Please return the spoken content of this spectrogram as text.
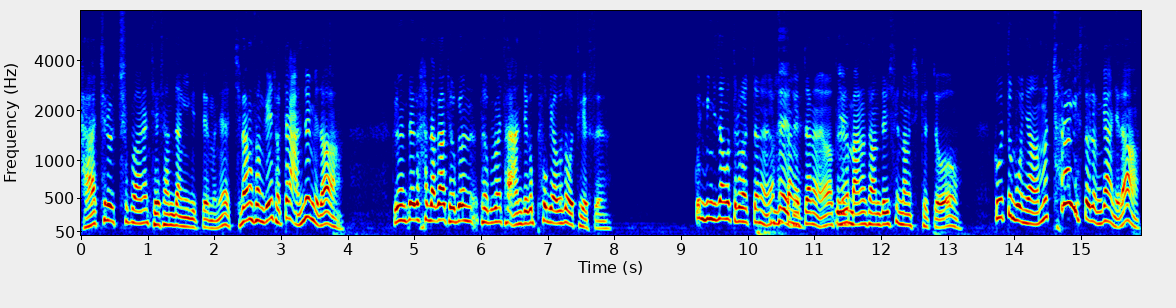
가치를 추구하는 재산당이기 때문에 지방선거는 절대로 안 됩니다. 그런데 하다가 결국은, 결국은 잘안 되고 포기하고서 어떻게 했어요? 그 민주당으로 들어갔잖아요. 네, 합당했잖아요. 네. 그래서 예. 많은 사람들이 실망시켰죠. 그것도 뭐냐면 철학이 있어 그런 게 아니라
